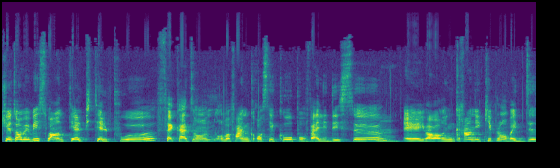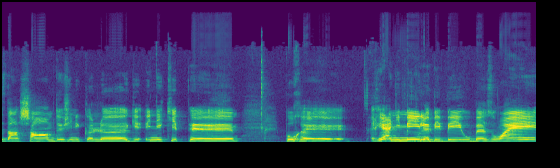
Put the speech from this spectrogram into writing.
que ton bébé soit en tel puis tel poids. Fait qu'elle dit, on, on va faire une grosse écho pour valider ça. Euh, il va y avoir une grande équipe, là, on va être 10 dans la chambre, deux gynécologues, une équipe euh, pour réanimer le bébé au besoin.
